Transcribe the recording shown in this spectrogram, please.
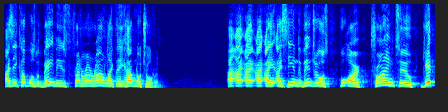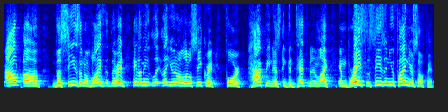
I see couples with babies trying to run around like they have no children. I, I, I, I see individuals who are trying to get out of the season of life that they're in. Hey, let me let, let you know a little secret for happiness and contentment in life. Embrace the season you find yourself in.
